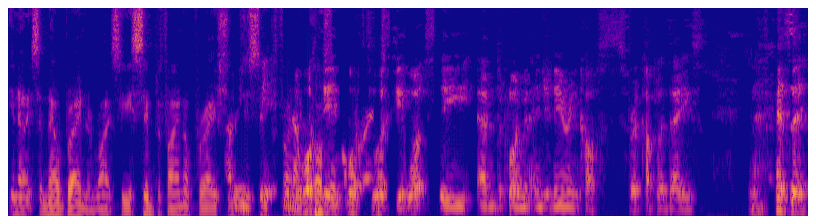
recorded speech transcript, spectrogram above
you know it's a no-brainer right so you're simplifying operations I mean, you're simplifying you know, what's, the, what's, what's, the, what's the um, deployment engineering costs for a couple of days you know, there's a,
